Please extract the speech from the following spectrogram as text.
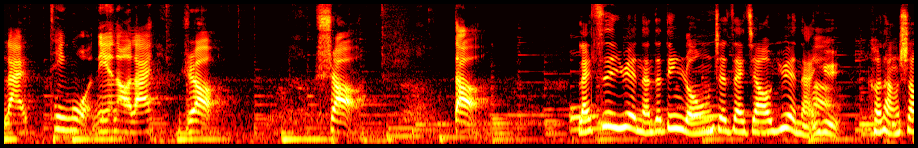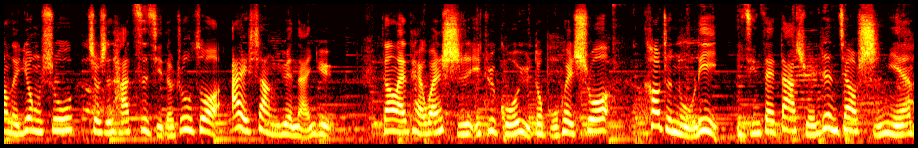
来听我念哦，来热少的。来自越南的丁荣正在教越南语，课堂上的用书就是他自己的著作《爱上越南语》。刚来台湾时一句国语都不会说，靠着努力，已经在大学任教十年。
